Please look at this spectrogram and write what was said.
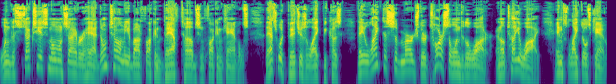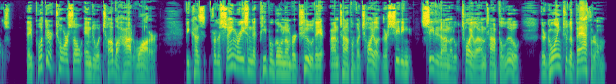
One of the sexiest moments I ever had. Don't tell me about fucking bathtubs and fucking candles. That's what bitches like because they like to submerge their torso into the water. And I'll tell you why. And it's like those candles. They put their torso into a tub of hot water because for the same reason that people go number two, they on top of a toilet, they're seating, seated on a toilet on top of the loo. They're going to the bathroom.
